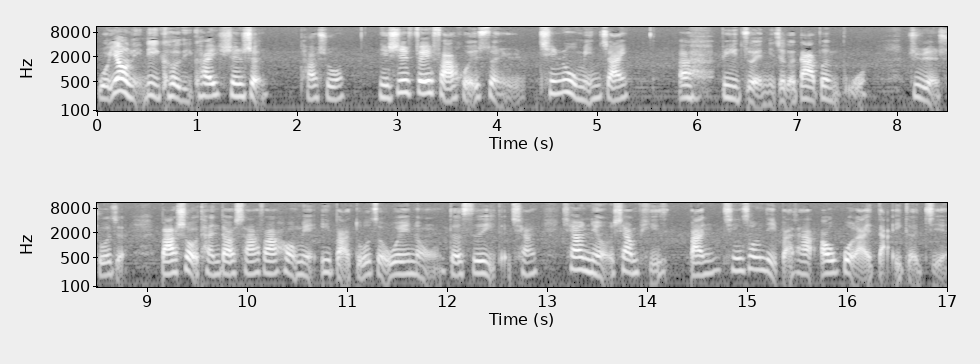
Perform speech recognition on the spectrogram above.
我要你立刻离开，先生。”他说：“你是非法毁损与侵入民宅。”啊！闭嘴，你这个大笨伯！巨人说着，把手摊到沙发后面，一把夺走威农德斯里的枪，像扭橡皮般轻松地把它凹过来打一个结，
